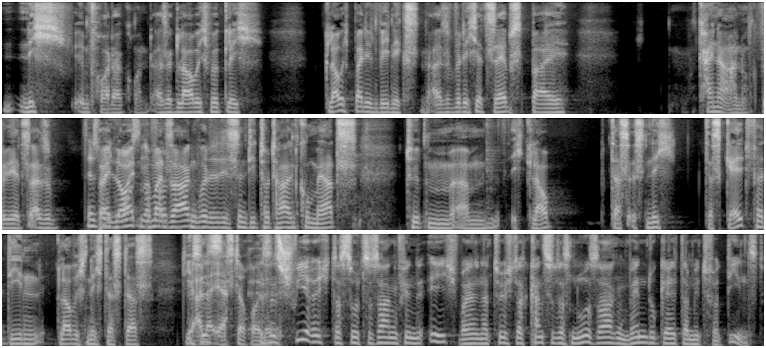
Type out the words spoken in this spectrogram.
nicht im Vordergrund. Also glaube ich wirklich, glaube ich, bei den wenigsten. Also würde ich jetzt selbst bei, keine Ahnung, will jetzt also selbst bei Leuten, wo man sagen würde, das sind die totalen Kommerztypen, ähm, ich glaube, das ist nicht das Geld verdienen, glaube ich nicht, dass das die es allererste ist, Rolle. Es ist schwierig, das sozusagen, finde ich, weil natürlich das kannst du das nur sagen, wenn du Geld damit verdienst.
